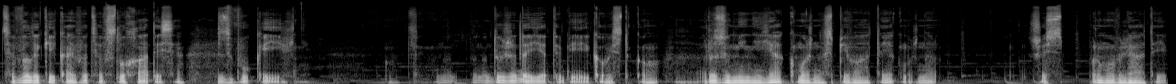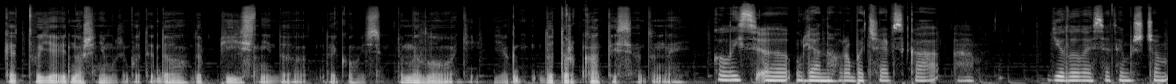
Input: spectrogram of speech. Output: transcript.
це великий кайф, це вслухатися, звуки їхні. Воно воно дуже дає тобі якогось такого розуміння, як можна співати, як можна щось промовляти, яке твоє відношення може бути до до пісні, до до якогось до мелодії, як доторкатися до неї. Колись е, Уляна Горбачевська е, ділилася тим, що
